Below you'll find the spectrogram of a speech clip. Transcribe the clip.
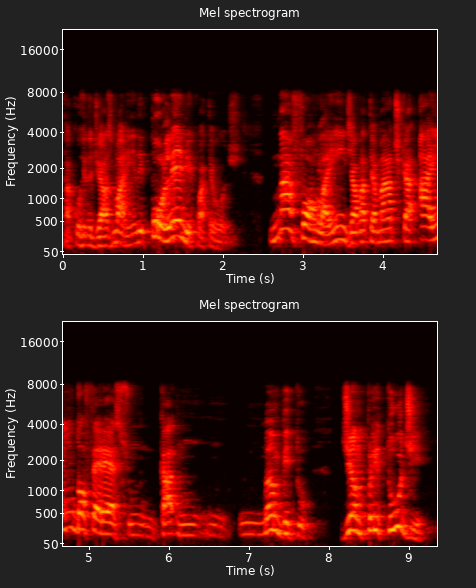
da corrida de asa marina e polêmico até hoje. Na Fórmula Indy, a matemática ainda oferece um, um, um âmbito de amplitude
